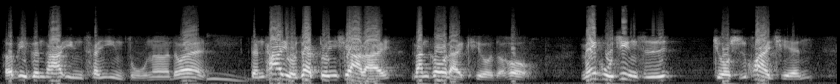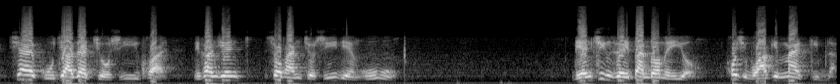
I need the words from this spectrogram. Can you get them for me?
何必跟他硬撑硬赌呢？对不对？嗯、等他有再蹲下来，让高来 Q 的后，每股净值九十块钱，现在股价在九十一块，你看今天收盘九十一点五五，连净值一半都没有，或许我要给卖给了。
